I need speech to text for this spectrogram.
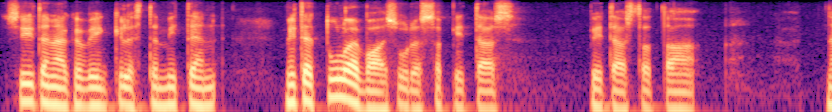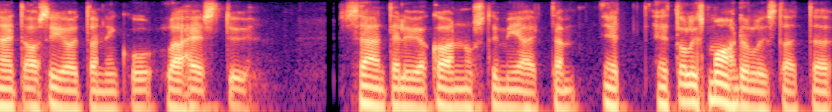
siitä näkövinkkelistä, miten, miten tulevaisuudessa pitäisi, pitäisi tota, näitä asioita niin kuin lähestyä sääntelyä kannustimia, että, että, että olisi mahdollista, että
